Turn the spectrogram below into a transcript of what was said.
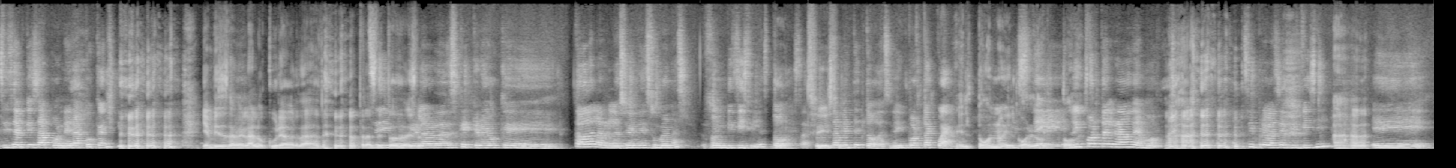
sí se empieza a poner apocalipsis. ya empiezas a ver la locura, ¿verdad? Atrás de todo eso. La verdad es que creo que todas las relaciones humanas son difíciles, todas, absolutamente todas, no importa cuál. El tono y el este, color. No importa el grado de amor, siempre va a ser difícil. Eh,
